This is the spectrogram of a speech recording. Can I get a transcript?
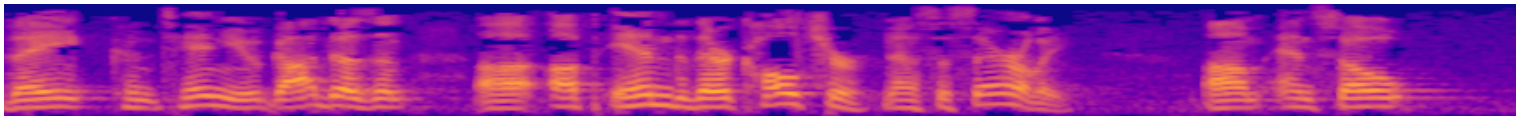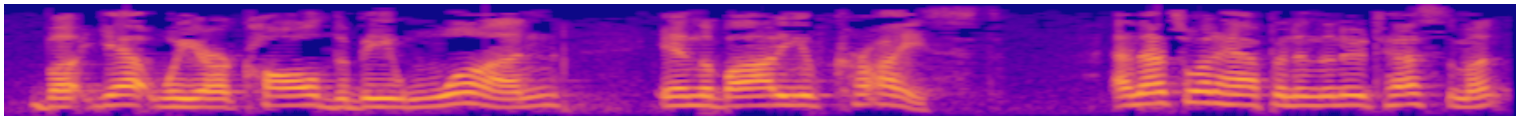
They continue. God doesn't uh, upend their culture necessarily. Um, and so, but yet we are called to be one in the body of Christ. And that's what happened in the New Testament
